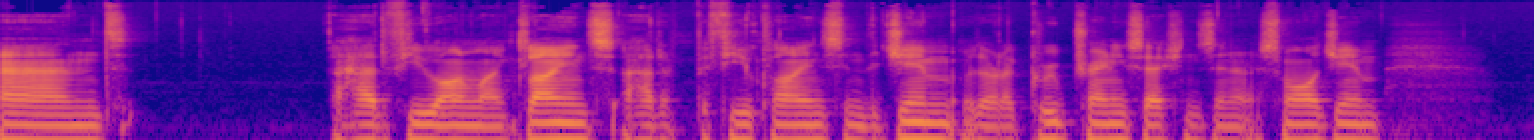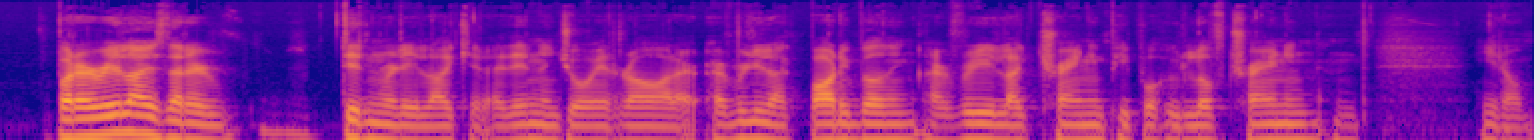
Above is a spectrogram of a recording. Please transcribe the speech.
and I had a few online clients. I had a few clients in the gym, or they're like group training sessions in a small gym. But I realized that I didn't really like it. I didn't enjoy it at all. I, I really like bodybuilding. I really like training people who love training and, you know,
